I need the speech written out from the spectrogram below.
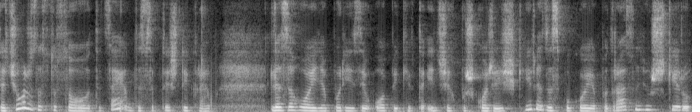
Для чого ж застосовувати цей антисептичний крем? Для загоєння порізів, опіків та інших пошкоджень шкіри, заспокоює подразненню шкіру,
